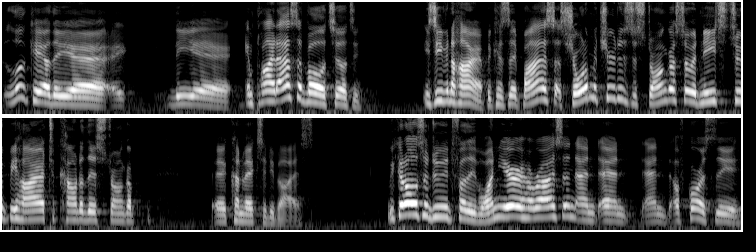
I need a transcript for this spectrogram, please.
look here, the, uh, the uh, implied asset volatility is even higher because the bias at shorter maturities is stronger, so it needs to be higher to counter this stronger uh, convexity bias. We could also do it for the one-year horizon, and, and, and of course the,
